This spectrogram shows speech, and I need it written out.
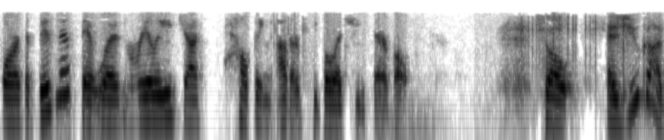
for the business, it was really just helping other people achieve their goals. So as you got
